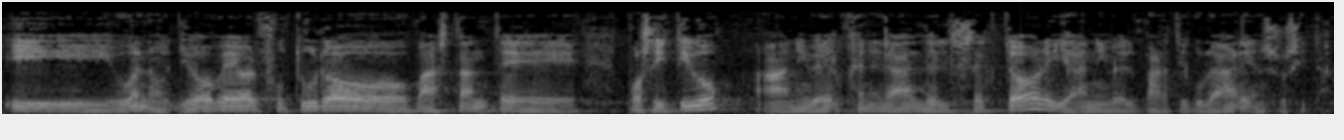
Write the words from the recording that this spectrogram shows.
y bueno, yo veo el futuro bastante positivo a nivel general del sector y a nivel particular en su cita.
